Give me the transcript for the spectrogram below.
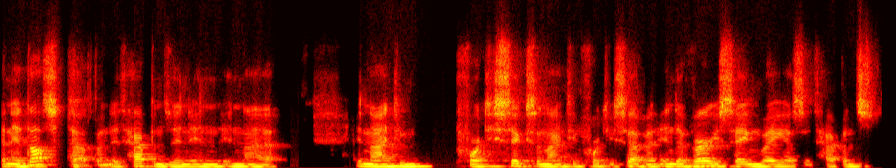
and it does happen. It happens in in in, uh, in 1946 and 1947 in the very same way as it happens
